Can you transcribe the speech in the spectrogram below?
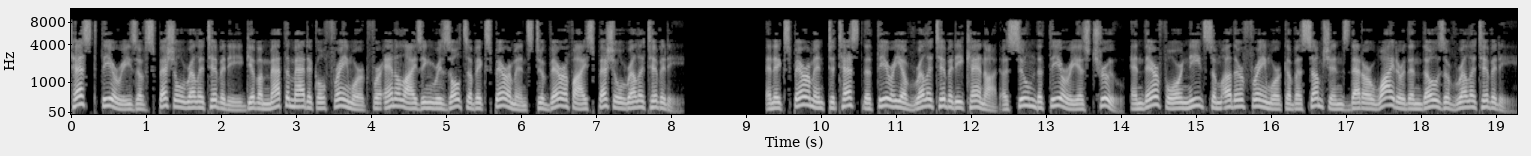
Test theories of special relativity give a mathematical framework for analyzing results of experiments to verify special relativity. An experiment to test the theory of relativity cannot assume the theory is true, and therefore needs some other framework of assumptions that are wider than those of relativity.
